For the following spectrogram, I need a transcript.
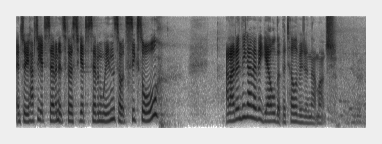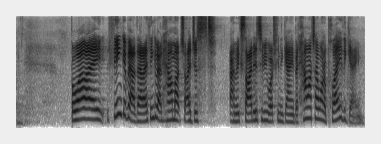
And so you have to get to seven. It's first to get to seven wins, so it's six all. And I don't think I've ever yelled at the television that much. But while I think about that, I think about how much I just I'm excited to be watching the game, but how much I want to play the game,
